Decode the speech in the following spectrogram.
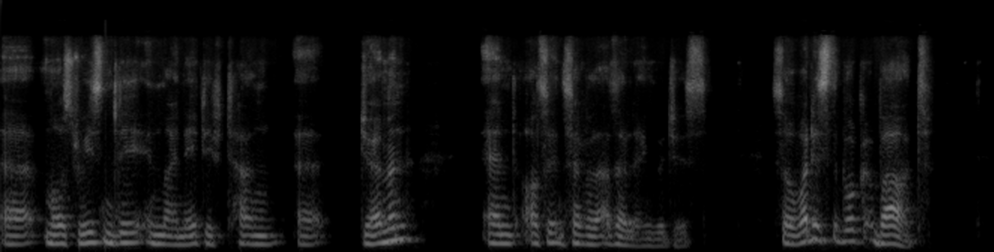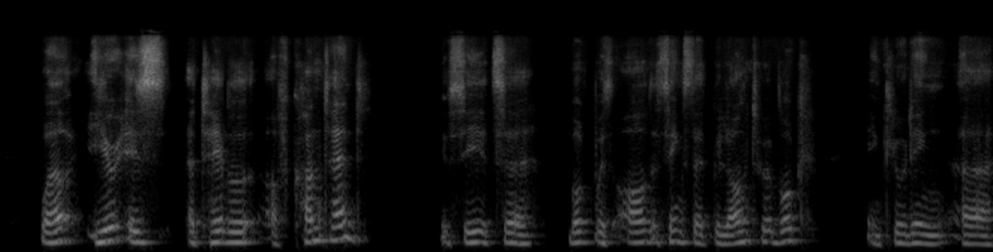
uh, most recently in my native tongue, uh, German and also in several other languages. So what is the book about? Well, here is a table of content. You see, it's a book with all the things that belong to a book, including uh,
